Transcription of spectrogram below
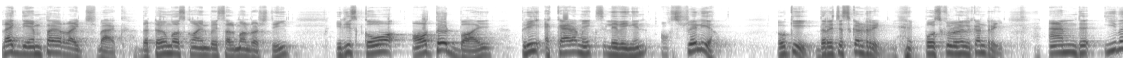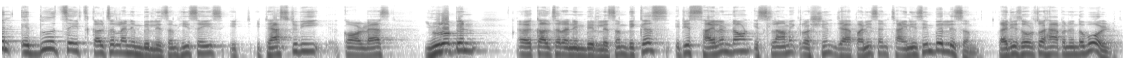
Like The Empire Writes Back, the term was coined by Salman Rushdie. It is co-authored by three academics living in Australia. Okay, the richest country, post-colonial country. And even Edward Said's cultural and imperialism, he says it, it has to be called as European uh, culture and imperialism because it is silent on Islamic, Russian, Japanese, and Chinese imperialism. That is also happened in the world.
